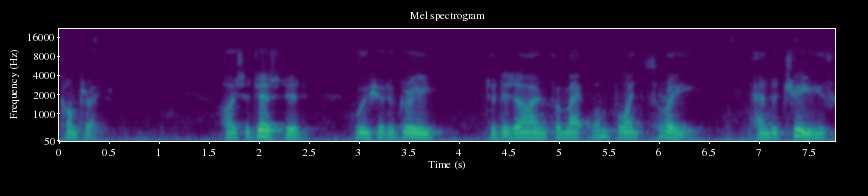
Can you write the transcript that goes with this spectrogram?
contract. I suggested we should agree to design for Mach 1.3 and achieve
